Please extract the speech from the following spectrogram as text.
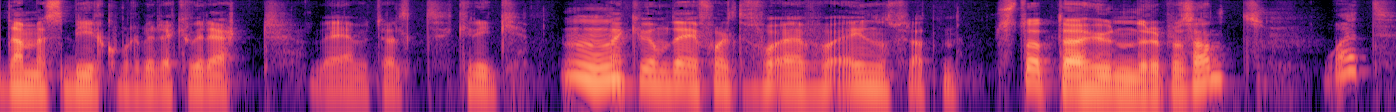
deres bil kommer til å bli rekvirert ved eventuelt krig. Hva Mm. tenker vi om det i forhold til for- eh, for eiendomsretten? Støtter jeg 100% What?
